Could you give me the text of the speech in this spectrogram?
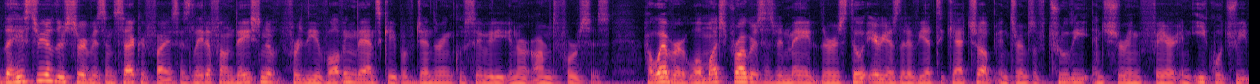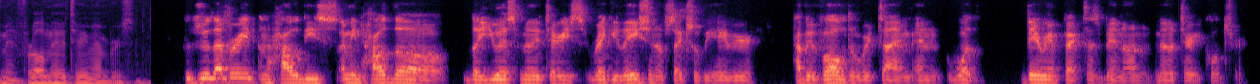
The history of their service and sacrifice has laid a foundation of, for the evolving landscape of gender inclusivity in our armed forces. However, while much progress has been made, there are still areas that have yet to catch up in terms of truly ensuring fair and equal treatment for all military members. Could you elaborate on how these, I mean, how the the U.S. military's regulation of sexual behavior have evolved over time, and what their impact has been on military culture?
